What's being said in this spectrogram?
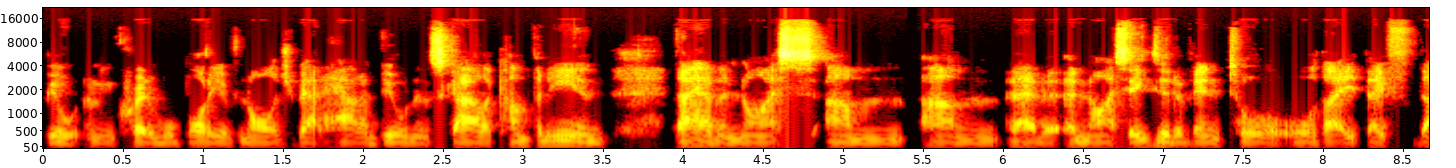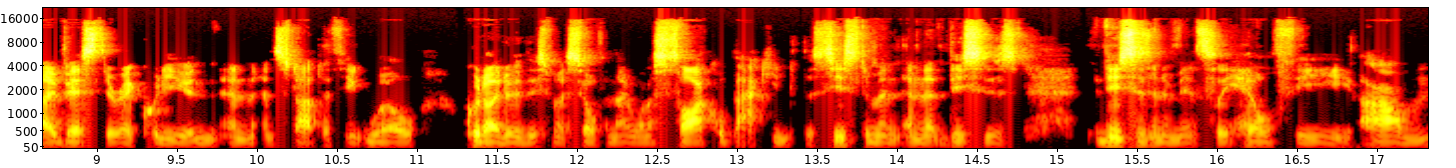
built an incredible body of knowledge about how to build and scale a company, and they have a nice, um, um, they have a, a, nice exit event, or, or they they they vest their equity and, and, and start to think, well, could I do this myself? And they want to cycle back into the system, and, and that this is this is an immensely healthy um,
